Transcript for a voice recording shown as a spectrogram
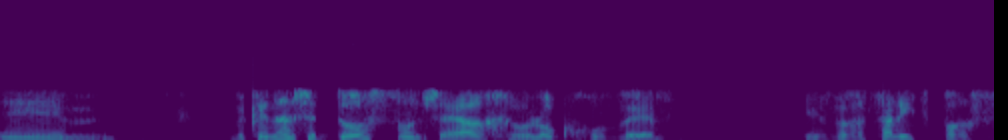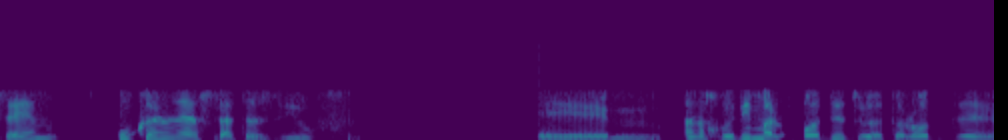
אה, וכנראה שדוסון, שהיה ארכיאולוג חובב, ורצה להתפרסם, הוא כנראה עשה את הזיוף. אמ, אנחנו יודעים על עוד עדויות, על עוד אה,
